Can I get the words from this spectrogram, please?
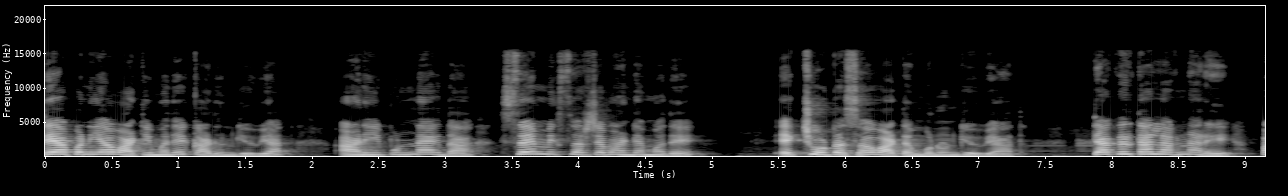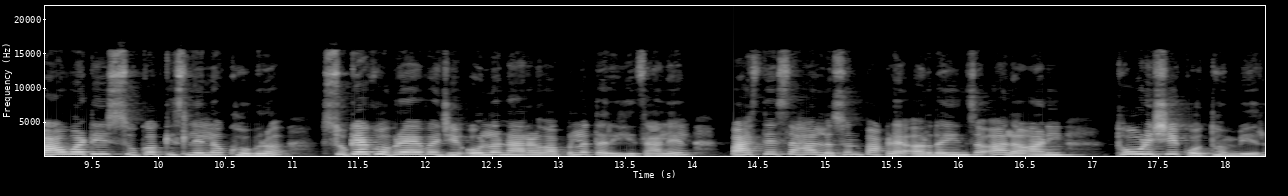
ते आपण या वाटीमध्ये काढून घेऊयात आणि पुन्हा एकदा सेम मिक्सरच्या भांड्यामध्ये एक छोटंसं वाटण बनवून घेऊयात. त्याकरिता लागणारे पाववाटी सुकं किसलेलं खोबरं सुक्या खोबऱ्याऐवजी ओलं नारळ वापरलं तरीही चालेल. पाच ते सहा लसूण पाकळ्या अर्ध इंच आलं आणि थोडीशी कोथिंबीर.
